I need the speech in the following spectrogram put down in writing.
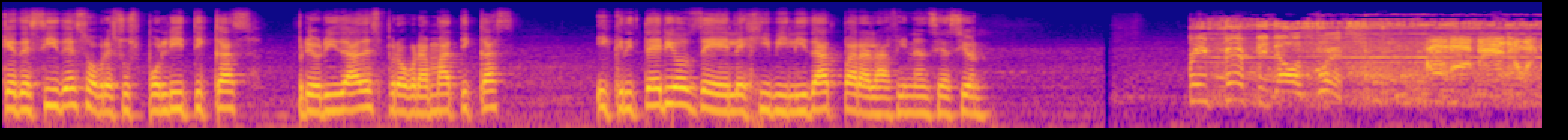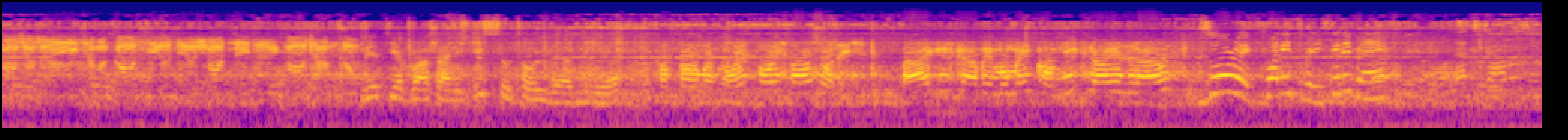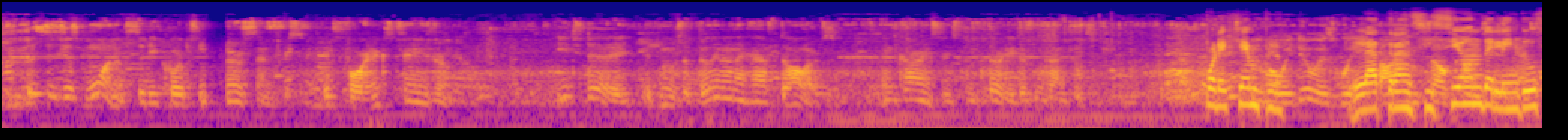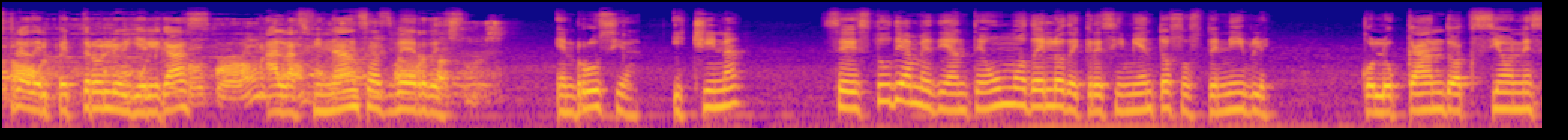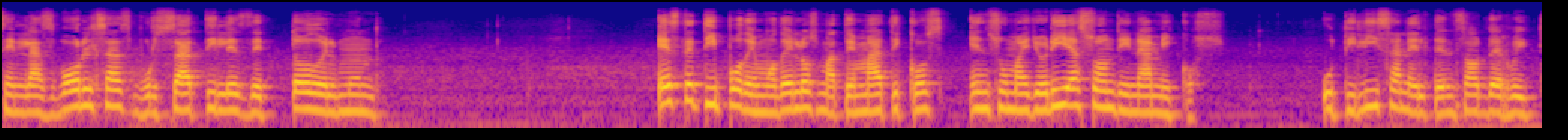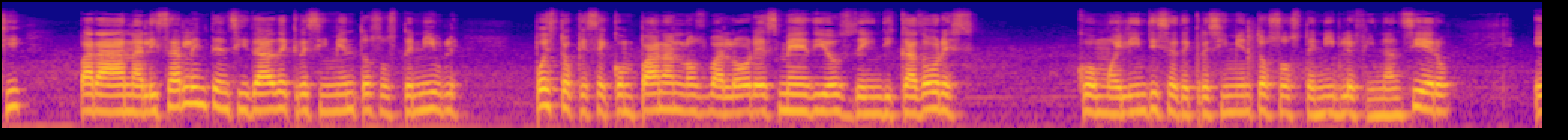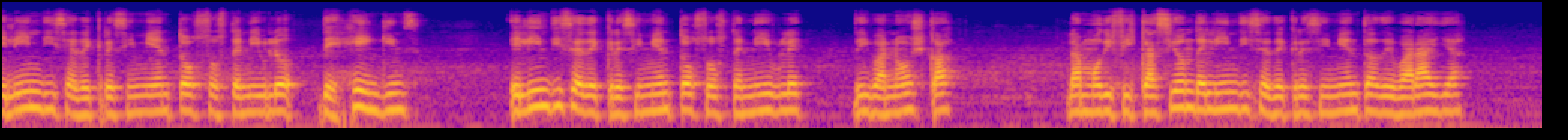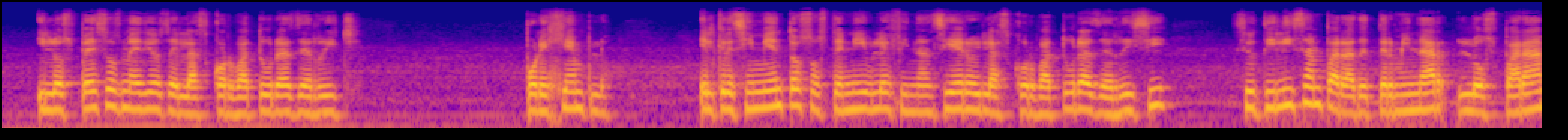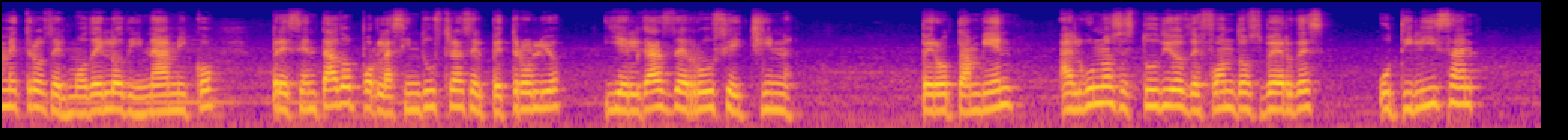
que decide sobre sus políticas, prioridades programáticas y criterios de elegibilidad para la financiación. Wird wahrscheinlich nicht so toll werden hier. Ich glaube, im Moment kommt nichts Neues raus. Zurich, 23, Citibank. This is just one of Citicorp's nerve centers, its foreign exchange room. Each day, it moves a billion and a half dollars in currencies from 30 different countries. Por ejemplo, la transición de la industria del petróleo y el gas a las finanzas verdes en Rusia y China se estudia mediante un modelo de crecimiento sostenible, colocando acciones en las bolsas bursátiles de todo el mundo. Este tipo de modelos matemáticos en su mayoría son dinámicos. Utilizan el tensor de Ricci para analizar la intensidad de crecimiento sostenible, puesto que se comparan los valores medios de indicadores como el índice de crecimiento sostenible financiero, el índice de crecimiento sostenible de Higgins, el índice de crecimiento sostenible de Ivanoshka, la modificación del índice de crecimiento de Baraya y los pesos medios de las curvaturas de Rich. Por ejemplo, el crecimiento sostenible financiero y las curvaturas de Ricci se utilizan para determinar los parámetros del modelo dinámico presentado por las industrias del petróleo y el gas de Rusia y China. Pero también algunos estudios de fondos verdes utilizan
